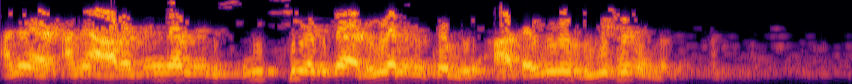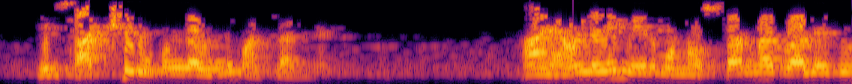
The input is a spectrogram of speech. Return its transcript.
అని అని ఆ రకంగా మీరు సిన్సియర్గా అడిగారనుకోండి ఆ టైంలో డివిజన్ ఉండదు. మీరు సాక్షి రూపంగా ఉండి మాట్లాడినారు ఆ, ఏమండి మీరు మొన్న వస్తారన్నారు రాలేదు.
